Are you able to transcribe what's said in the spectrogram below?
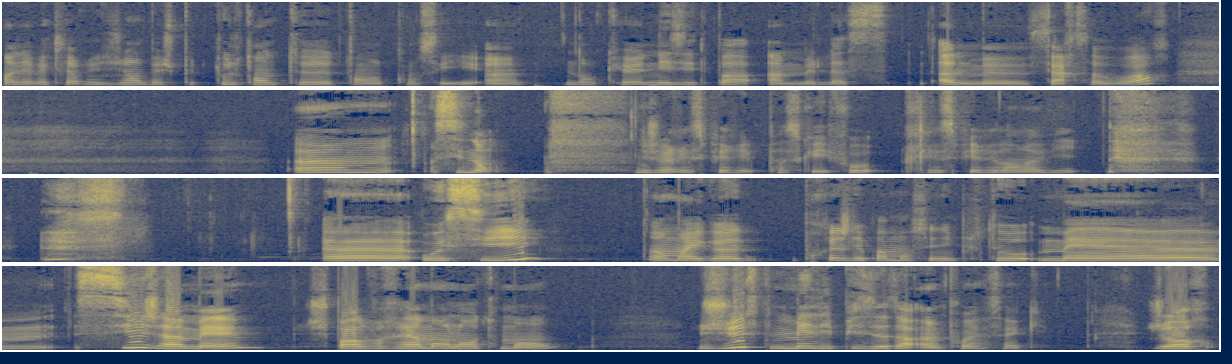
en lien avec la religion, ben, je peux tout le temps t'en conseiller un. Donc n'hésite pas à me, à me faire savoir. sinon, je vais respirer parce qu'il faut respirer dans la vie. Euh, aussi, oh my god, pourquoi je l'ai pas mentionné plus tôt, mais euh, si jamais je parle vraiment lentement, juste mets l'épisode à 1.5. Genre,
